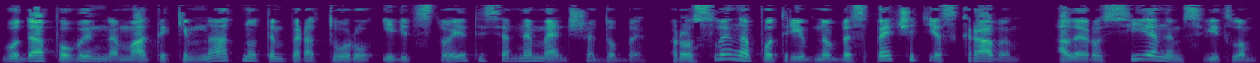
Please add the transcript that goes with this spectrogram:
вода повинна мати кімнатну температуру і відстоятися не менше доби. Рослина потрібно безпечить яскравим, але розсіяним світлом.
